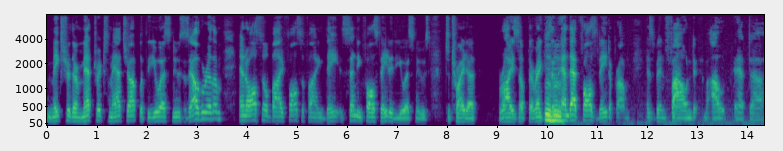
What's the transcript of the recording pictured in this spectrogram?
make sure their metrics match up with the U.S. News's algorithm, and also by falsifying data, sending false data to U.S. News to try to rise up their rankings. Mm-hmm. And, and, that false data problem has been found out at uh,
